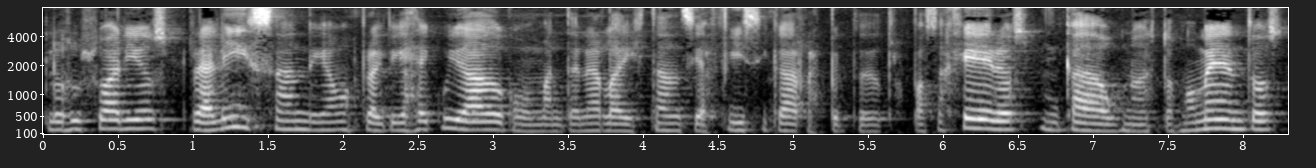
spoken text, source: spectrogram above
los usuarios realizan, digamos, prácticas de cuidado como mantener la distancia física respecto de otros pasajeros en cada uno de estos momentos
